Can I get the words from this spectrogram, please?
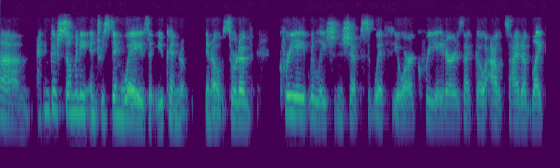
Um, I think there's so many interesting ways that you can, you know, sort of create relationships with your creators that go outside of like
